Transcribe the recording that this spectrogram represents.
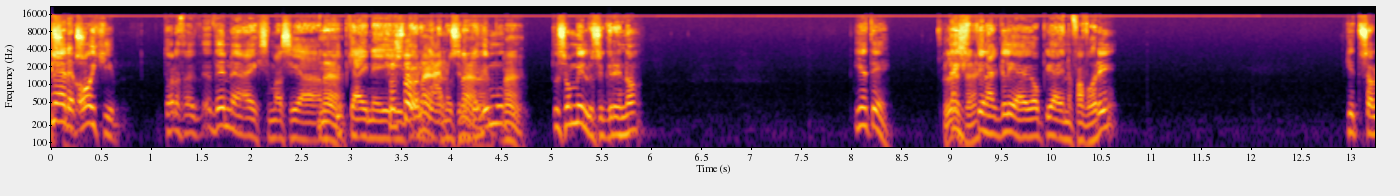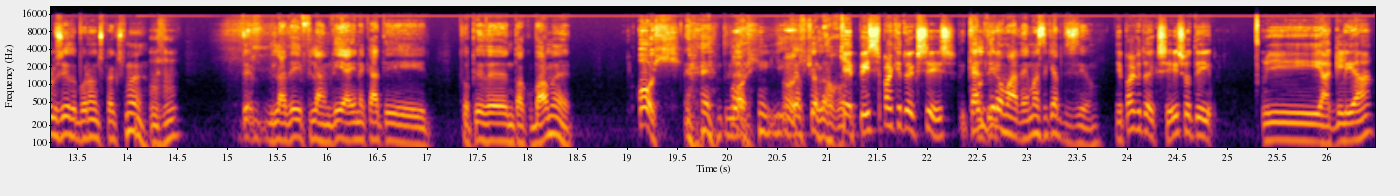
Ναι, ρε, όχι. Τώρα θα, δεν έχει σημασία Ναι. ποια είναι η Σωστό, ναι, οργάνωση, ναι, ρε παιδί ναι, μου. ναι. Τους ομίλους συγκρίνω. Γιατί; Λες, Έχει ε. την Αγγλία η οποία είναι φαβορή. Και τους άλλους δύο δεν μπορούμε να τους παιξουμε Τε- Δηλαδή η Φιλανδία είναι κάτι το οποίο δεν το ακουμπάμε; Όχι. Δηλαδή, όχι, για όχι. ποιο λόγο; Και επίσης υπάρχει και το εξής. Η καλύτερη ομάδα είμαστε και από τις δύο. Υπάρχει το εξής ότι η Αγγλία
